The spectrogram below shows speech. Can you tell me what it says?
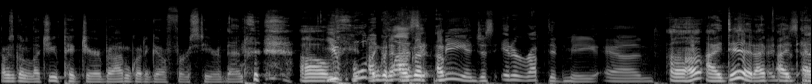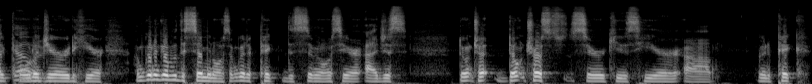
I was going to let you pick Jared, but I'm going to go first here. Then um, you pulled a I'm gonna, I'm classic gonna, me and just interrupted me, and uh huh. I did. I I, I kept pulled a. Jared here. I'm going to go with the Seminoles. I'm going to pick the Seminoles here. I just don't tr- don't trust Syracuse here. Uh, I'm going to pick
